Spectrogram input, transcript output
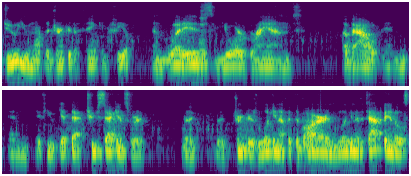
do you want the drinker to think and feel? And what is your brand about? And, and if you get that two seconds where the, the drinker's looking up at the bar and looking at the tap handles,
